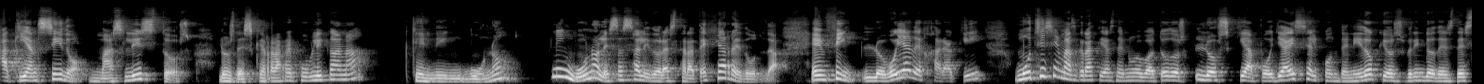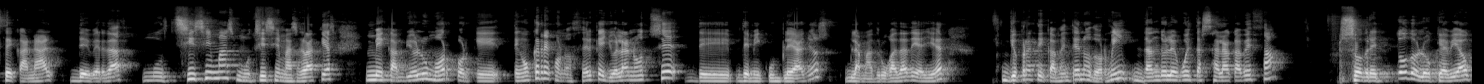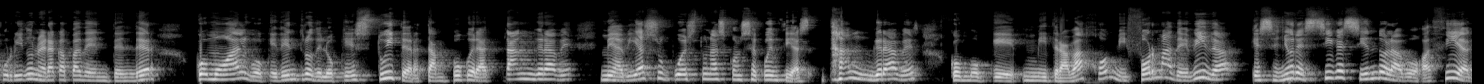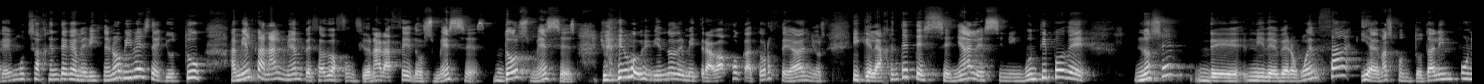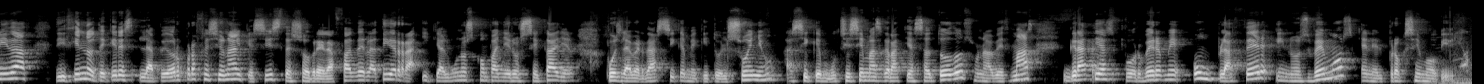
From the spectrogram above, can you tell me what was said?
Aquí han sido más listos los de Esquerra Republicana que ninguno. Ninguno les ha salido la estrategia redonda. En fin, lo voy a dejar aquí. Muchísimas gracias de nuevo a todos los que apoyáis el contenido que os brindo desde este canal. De verdad, muchísimas, muchísimas gracias. Me cambió el humor porque tengo que reconocer que yo la noche de, de mi cumpleaños, la madrugada de ayer, yo prácticamente no dormí, dándole vueltas a la cabeza sobre todo lo que había ocurrido, no era capaz de entender como algo que dentro de lo que es Twitter tampoco era tan grave, me había supuesto unas consecuencias tan graves como que mi trabajo, mi forma de vida, que señores sigue siendo la abogacía, que hay mucha gente que me dice, no, vives de YouTube. A mí el canal me ha empezado a funcionar hace dos meses, dos meses. Yo llevo viviendo de mi trabajo 14 años y que la gente te señale sin ningún tipo de no sé, ni de vergüenza y además con total impunidad, diciéndote que eres la peor profesional que existe sobre la faz de la tierra y que algunos compañeros se callen, pues la verdad sí que me quito el sueño. Así que muchísimas gracias a todos una vez más. Gracias por verme, un placer y nos vemos en el próximo vídeo.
